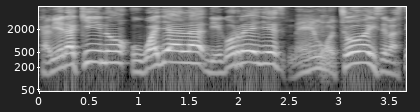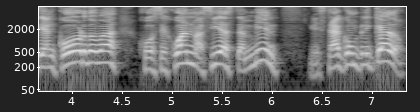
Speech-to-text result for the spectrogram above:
Javier Aquino, Uguayala, Diego Reyes, Memo Ochoa y Sebastián Córdoba, José Juan Macías también. Está complicado.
